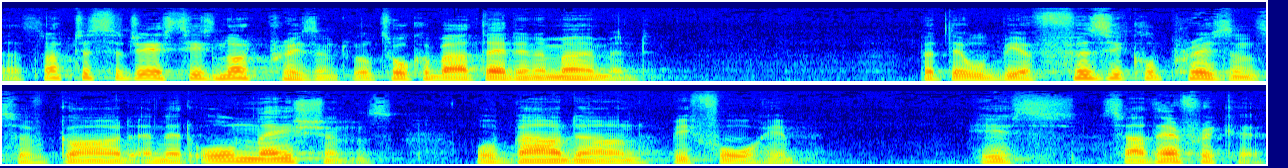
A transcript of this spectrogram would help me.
That's not to suggest he's not present. We'll talk about that in a moment. But there will be a physical presence of God, and that all nations will bow down before him. Yes, South Africa,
